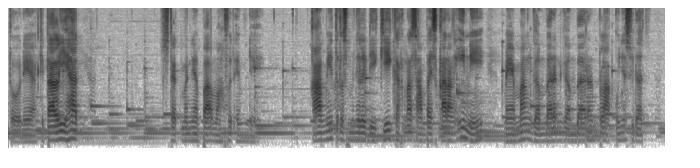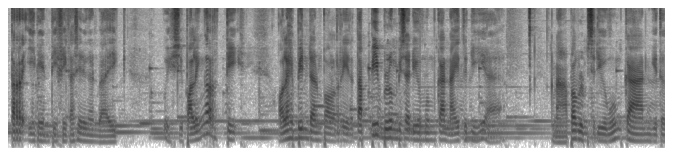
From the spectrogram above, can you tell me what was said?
Tuh nih ya, kita lihat statementnya Pak Mahfud MD. Kami terus menyelidiki karena sampai sekarang ini memang gambaran-gambaran pelakunya sudah teridentifikasi dengan baik. Wih, si paling ngerti oleh BIN dan Polri, tetapi belum bisa diumumkan. Nah, itu dia. Kenapa belum bisa diumumkan gitu?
